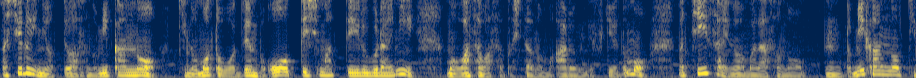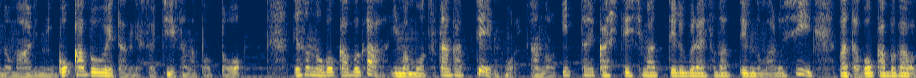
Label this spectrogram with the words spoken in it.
まあ、種類によってはそのみかんの木の元を全部覆ってしまっているぐらいに、もうわさわさとしたのもあるんですけれども、まあ、小さいのはまだその、うんと、みかんの木の周りに5株植えたんですよ、小さなポットを。で、その5株が今もう繋がって、もう、あの、一体化してしまってるぐらい育っているのもあるし、また5株が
